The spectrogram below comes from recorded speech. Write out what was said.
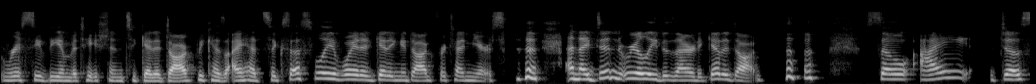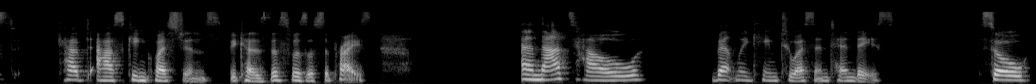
receive the invitation to get a dog because i had successfully avoided getting a dog for 10 years and i didn't really desire to get a dog. So i just kept asking questions because this was a surprise and that's how Bentley came to us in 10 days. So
